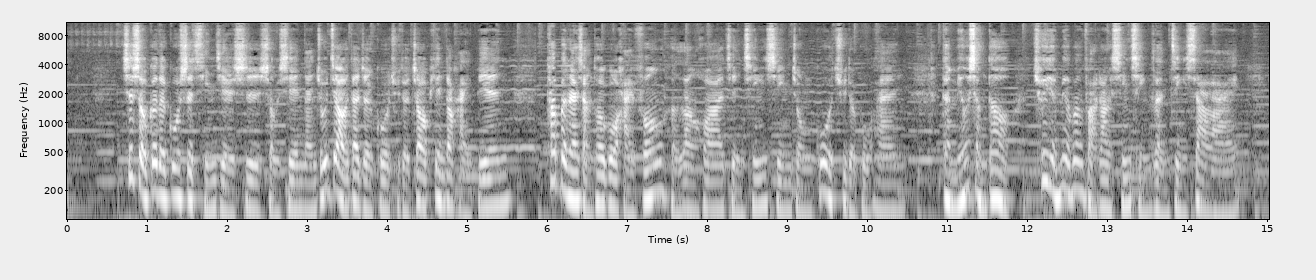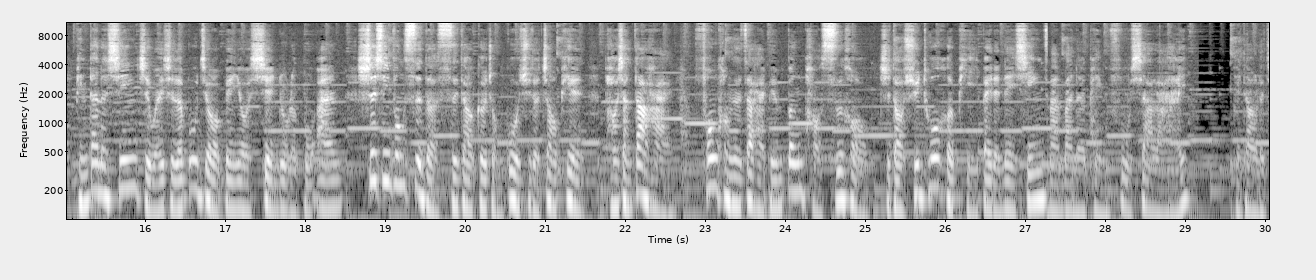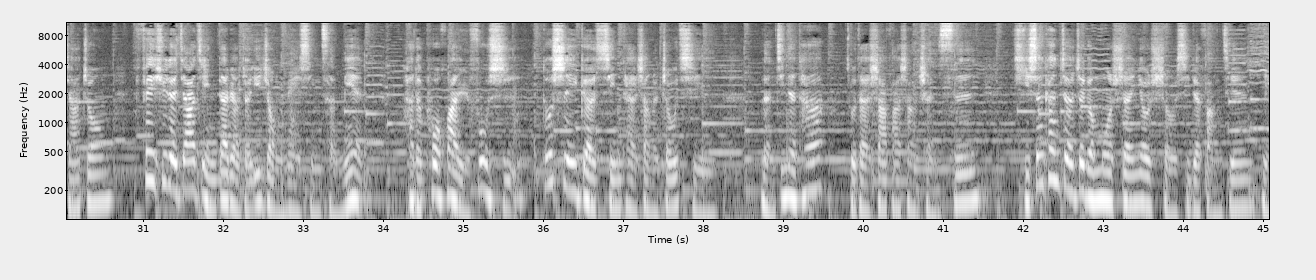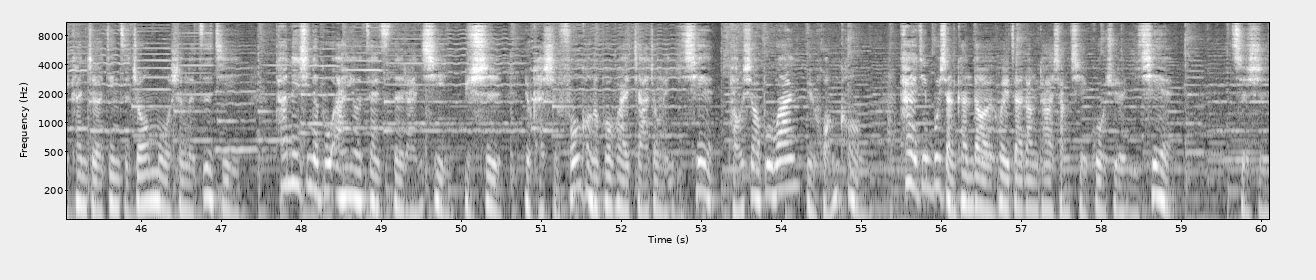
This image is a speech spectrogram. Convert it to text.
这首歌的故事情节是：首先，男主角带着过去的照片到海边，他本来想透过海风和浪花减轻心中过去的不安，但没有想到，却也没有办法让心情冷静下来。平淡的心只维持了不久，便又陷入了不安，失心疯似的撕掉各种过去的照片，跑向大海，疯狂的在海边奔跑嘶吼，直到虚脱和疲惫的内心慢慢的平复下来。回到了家中，废墟的家景代表着一种内心层面，它的破坏与复始都是一个心态上的周期。冷静的他坐在沙发上沉思。起身看着这个陌生又熟悉的房间，也看着镜子中陌生的自己，他内心的不安又再次的燃起，于是又开始疯狂的破坏家中的一切，咆哮不安与惶恐。他已经不想看到会再让他想起过去的一切。此时，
